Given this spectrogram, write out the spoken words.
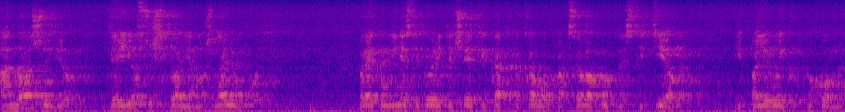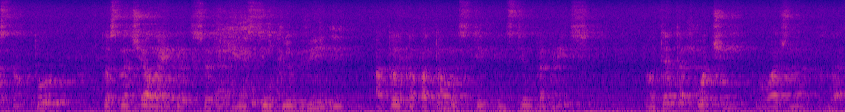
она живет, для ее существования нужна любовь. Поэтому, если говорить о человеке как таковом, как совокупности тела и полевых духовных структур, то сначала идет все-таки инстинкт любви, а только потом инстинкт, инстинкт агрессии. Вот это очень важно знать.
